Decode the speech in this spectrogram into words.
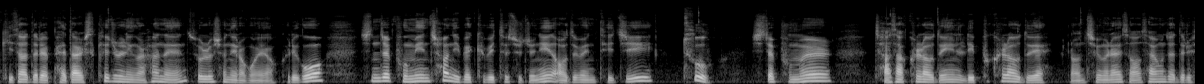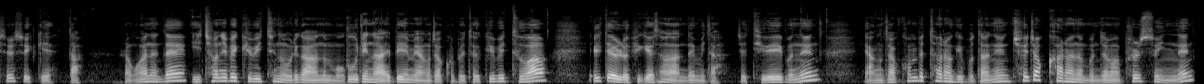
기사들의 배달 스케줄링을 하는 솔루션이라고 해요. 그리고 신제품인 1200큐비트 수준인 어드밴티지 2 시제품을 자사 클라우드인 리프 클라우드에 런칭을 해서 사용자들이 쓸 수 있게 했다. 라고 하는데 이 1200 큐비트는 우리가 아는 뭐 구글이나 IBM 양자 컴퓨터 큐비트와 1대1로 비교해서는 안 됩니다. 이제 D-Wave는 양자 컴퓨터라기보다는 최적화라는 문제만 풀 수 있는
